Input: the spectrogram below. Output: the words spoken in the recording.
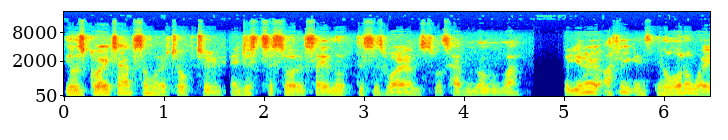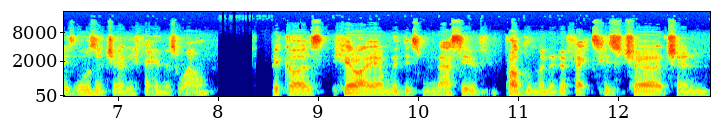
It was great to have someone to talk to and just to sort of say, look, this is where I am, this is what's happening, blah, blah, blah. But you know, I think in, in a lot of ways, it was a journey for him as well because here I am with this massive problem and it affects his church and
